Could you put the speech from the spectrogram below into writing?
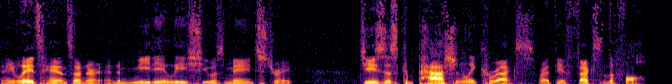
And he lays hands on her, and immediately she was made straight. Jesus compassionately corrects, right, the effects of the fall.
